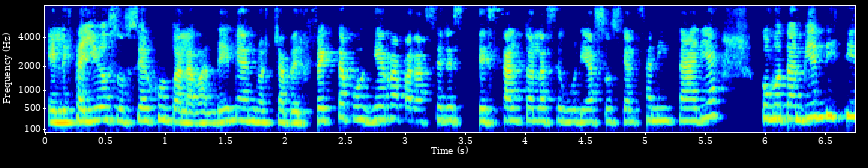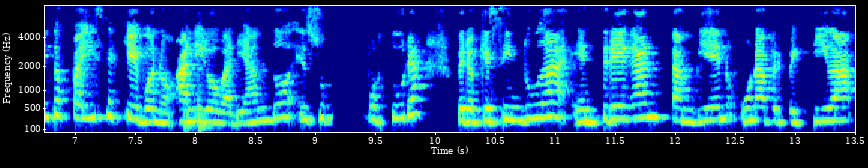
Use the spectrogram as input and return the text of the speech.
el estallido social junto a la pandemia es nuestra perfecta posguerra para hacer este salto a la seguridad social sanitaria, como también distintos países que, bueno, han ido variando en sus postura, pero que sin duda entregan también una perspectiva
